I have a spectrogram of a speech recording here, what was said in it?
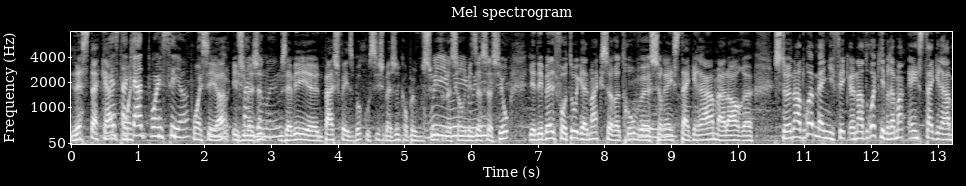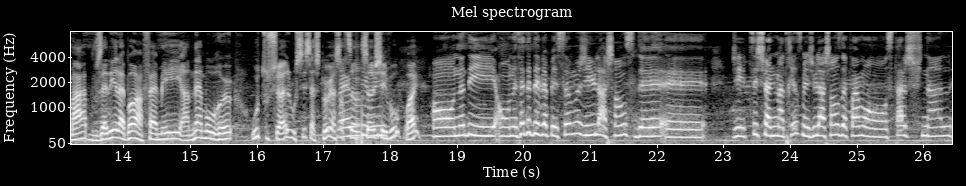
L'estacade. estacade.ca. .ca. C'est Et j'imagine, vous avez euh, une page Facebook aussi, j'imagine qu'on peut vous suivre Oui, euh, sur oui, les médias oui. sociaux. Il y a des belles photos également qui se retrouvent euh, sur. Instagram. Alors, c'est un endroit magnifique, un endroit qui est vraiment Instagrammable. Vous allez là-bas en famille, en amoureux ou tout seul aussi, ça se peut, à sortir oui, seul chez vous? Ouais. On a des, on essaie de développer ça. Moi, j'ai eu la chance de, euh, j'ai, tu sais, je suis animatrice, mais j'ai eu la chance de faire mon stage final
